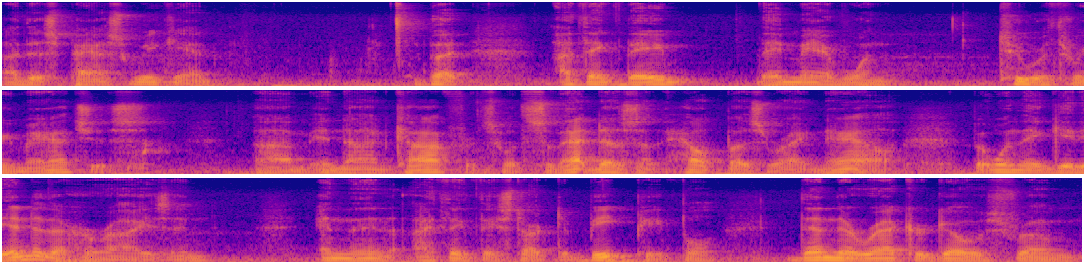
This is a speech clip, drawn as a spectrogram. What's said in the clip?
uh, this past weekend. But I think they they may have won two or three matches um, in non-conference. So that doesn't help us right now. But when they get into the Horizon, and then I think they start to beat people – then their record goes from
